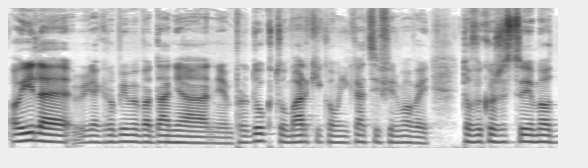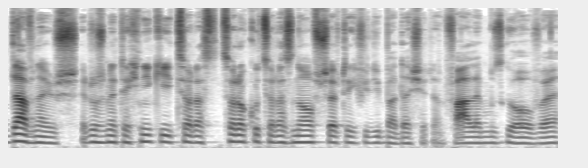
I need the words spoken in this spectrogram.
o ile jak robimy badania nie wiem, produktu, marki, komunikacji firmowej, to wykorzystujemy od dawna już różne techniki, coraz, co roku coraz nowsze, w tej chwili bada się tam fale mózgowe,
